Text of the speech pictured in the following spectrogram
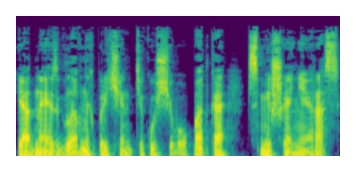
и одна из главных причин текущего упадка — смешение рас.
